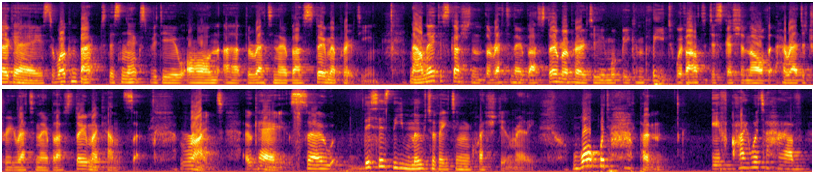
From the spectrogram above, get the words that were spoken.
Okay, so welcome back to this next video on uh, the retinoblastoma protein. Now, no discussion of the retinoblastoma protein would be complete without a discussion of hereditary retinoblastoma cancer. Right, okay, so this is the motivating question, really. What would happen if I were to have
